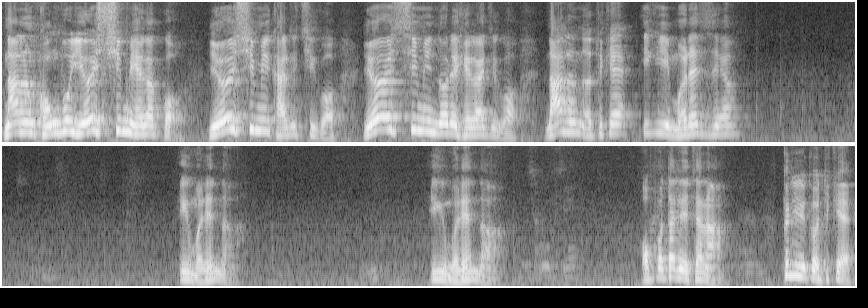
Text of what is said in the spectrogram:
나는 공부 열심히 해갖고 열심히 가르치고 열심히 노력해가지고 나는 어떻게 이게 뭐랬어요? 이게 뭐랬나? 이게 뭐랬나? 옷보따리 했잖아. 그러니까 어떻게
